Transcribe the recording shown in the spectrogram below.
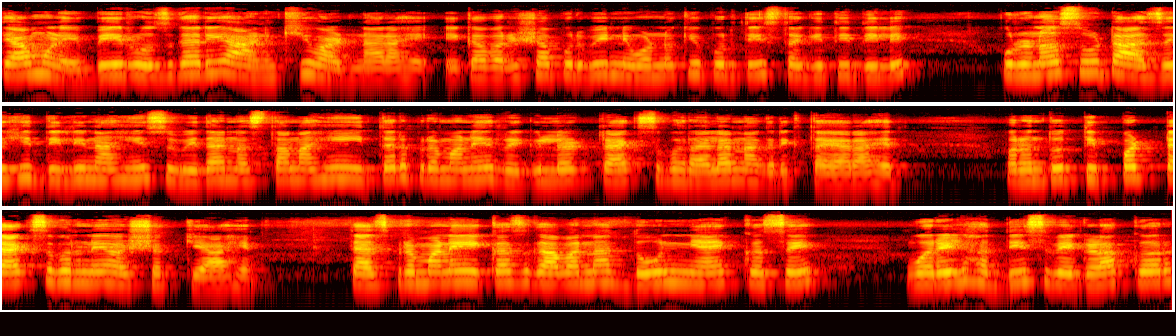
त्यामुळे बेरोजगारी आणखी वाढणार आहे. एका वर्षापूर्वी निवडणुकीपुरती स्थगिती दिली. पूर्ण सूट आजही दिली नाही सुविधा नसतानाही इतर प्रमाणे रेग्युलर टॅक्स भरायला नागरिक तयार आहेत. परंतु तिप्पट टॅक्स भरणे अशक्य आहे. त्याचप्रमाणे एकाच गावांना दोन न्याय कसे? वरील हद्दीस वेगळा कर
